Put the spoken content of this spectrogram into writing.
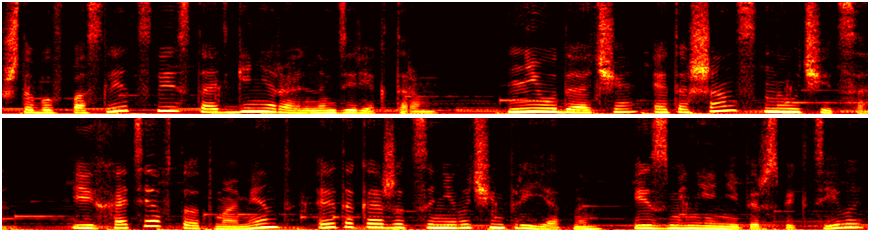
чтобы впоследствии стать генеральным директором. Неудача – это шанс научиться. И хотя в тот момент это кажется не очень приятным, изменение перспективы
